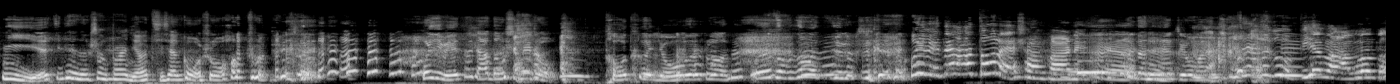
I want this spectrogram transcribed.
你今天能上班，你要提前跟我说，我好准备。我以为大家都是那种头特油的状态，我说怎么这么精致？我以为大家都来上班那天，但那天只有我俩。大家都给我憋完了都。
